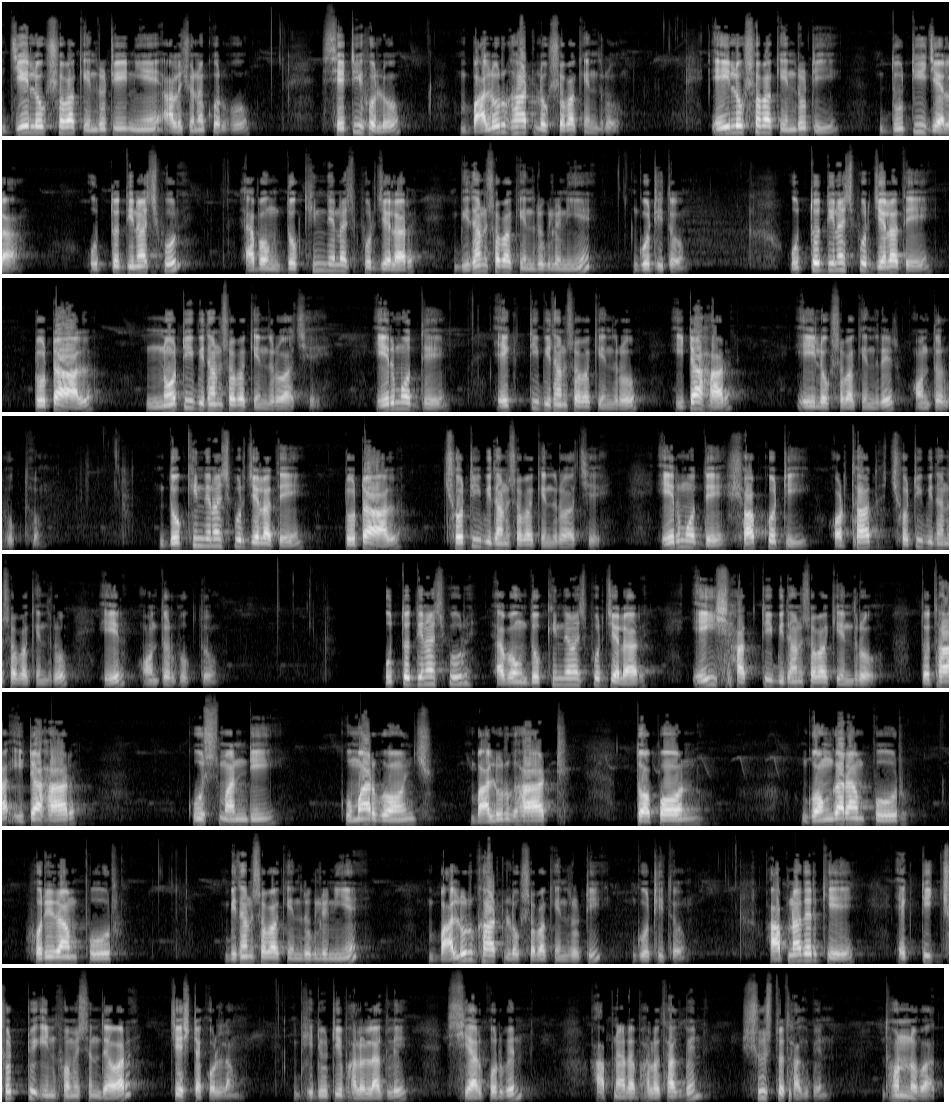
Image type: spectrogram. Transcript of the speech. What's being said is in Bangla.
যে লোকসভা কেন্দ্রটি নিয়ে আলোচনা করব, সেটি হল বালুরঘাট লোকসভা কেন্দ্র। এই লোকসভা কেন্দ্রটি দুটি জেলা, উত্তর দিনাজপুর এবং দক্ষিণ দিনাজপুর জেলার বিধানসভা কেন্দ্রগুলো নিয়ে গঠিত। উত্তর দিনাজপুর জেলাতে টোটাল নটি বিধানসভা কেন্দ্র আছে। এর মধ্যে একটি বিধানসভা কেন্দ্র ইটাহার, এই লোকসভা কেন্দ্রের অন্তর্ভুক্ত। দক্ষিণ দিনাজপুর জেলাতে টোটাল ছটি বিধানসভা কেন্দ্র আছে। এর মধ্যে সবকটি, অর্থাৎ ছটি বিধানসভা কেন্দ্র এর অন্তর্ভুক্ত। উত্তর দিনাজপুর এবং দক্ষিণ দিনাজপুর জেলার এই সাতটি বিধানসভা কেন্দ্র তথা ইটাহার, কুশমান্ডি, কুমারগঞ্জ, বালুরঘাট, তপন, গঙ্গারামপুর, হরিরামপুর বিধানসভা কেন্দ্রগুলি নিয়ে বালুরঘাট লোকসভা কেন্দ্রটি গঠিত। আপনাদেরকে একটি ছোট্ট ইনফরমেশন দেওয়ার চেষ্টা করলাম। ভিডিওটি ভালো লাগলে শেয়ার করবেন। আপনারা ভালো থাকবেন, সুস্থ থাকবেন। ধন্যবাদ।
